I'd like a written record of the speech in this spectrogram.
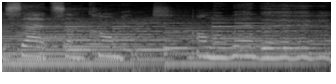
besides some comment on the weather.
